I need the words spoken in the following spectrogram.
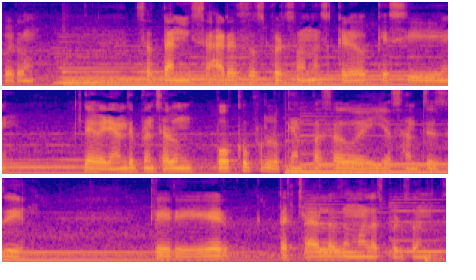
Pero satanizar a esas personas creo que sí deberían de pensar un poco por lo que han pasado ellas antes de querer tacharlas de malas personas.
